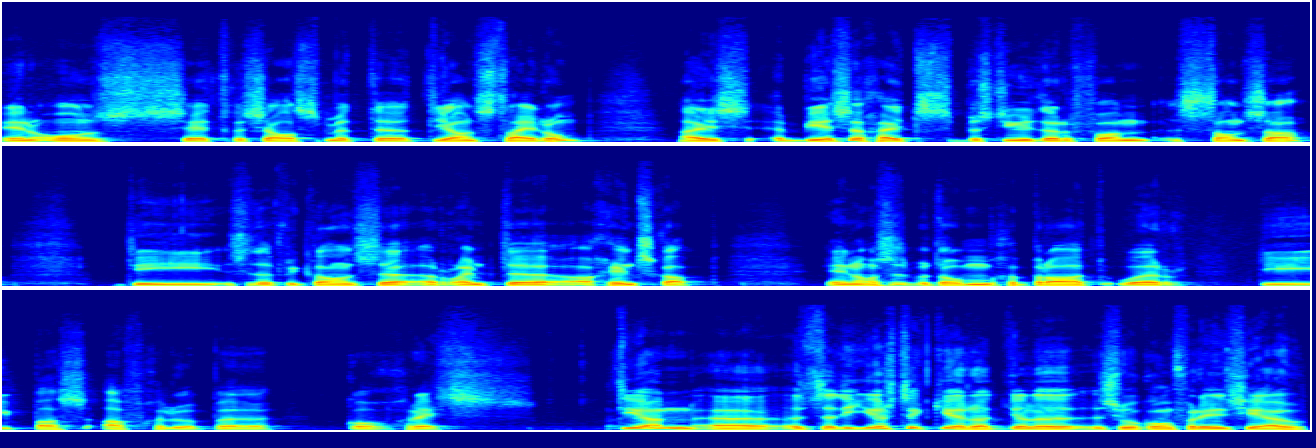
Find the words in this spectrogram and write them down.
En ons het gesels met uh, Tiaan Strydom. Hy is 'n besigheidsbestuurder van SANSA, die Suid-Afrikaanse Ruimteagentskap. En ons het met hom gepraat oor die pas afgelope kongres. Tiaan, uh, is dit die eerste keer dat julle so 'n konferensie hou?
